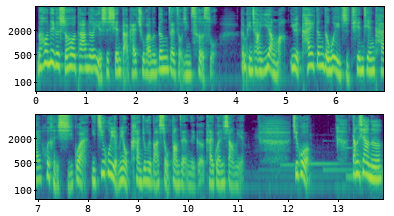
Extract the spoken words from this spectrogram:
然后那个时候，他呢也是先打开厨房的灯，再走进厕所，跟平常一样嘛。因为开灯的位置天天开，会很习惯。你几乎也没有看，就会把手放在那个开关上面。结果当下呢，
